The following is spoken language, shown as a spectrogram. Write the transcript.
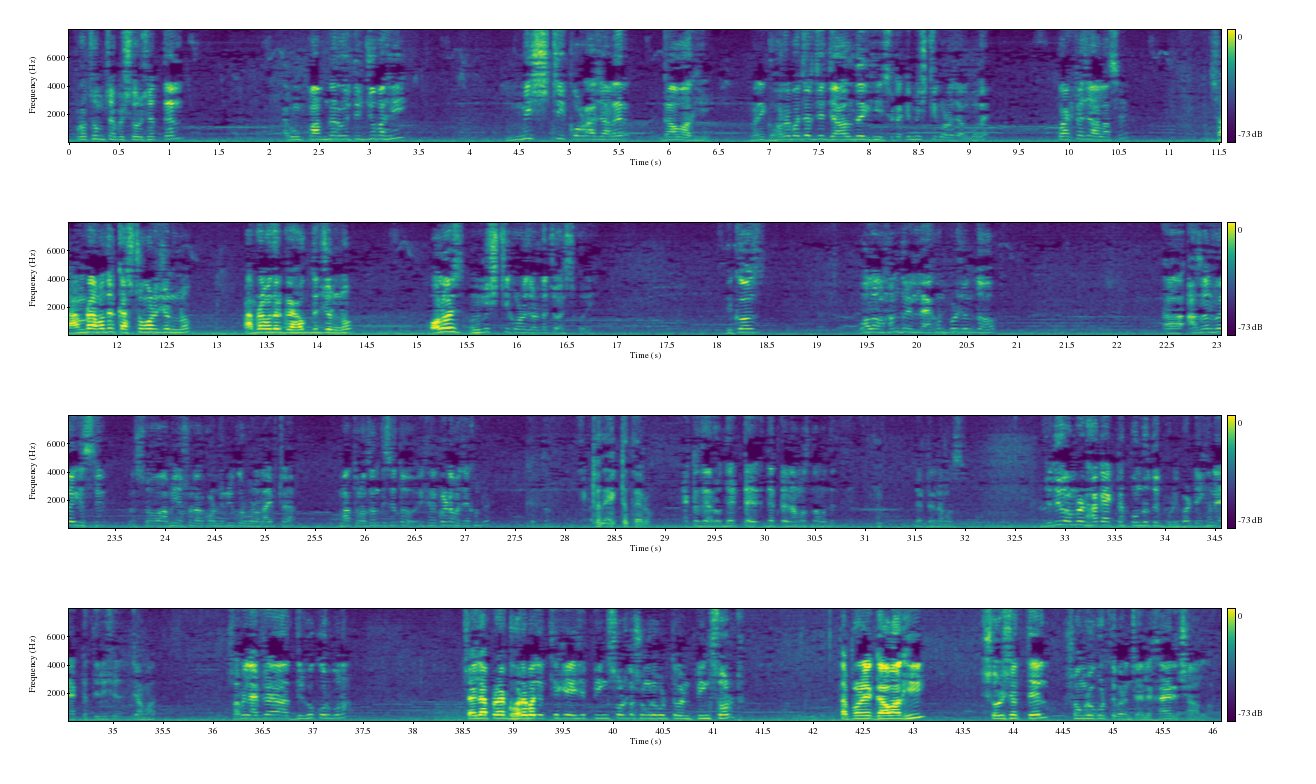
প্রথম চাপে সরিষার তেল এবং পাবনার ঐতিহ্যবাহী মিষ্টি কড়া জালের গাওয়া ঘি। মানে ঘরে বাজার যে জাল দেয় ঘি সেটাকে মিষ্টি কড়া জাল বলে। কয়েকটা জাল আছে। আচ্ছা, আমরা আমাদের কাস্টমারের জন্য আমরা আমাদের গ্রাহকদের জন্য অলওয়েজ মিষ্টি কড়া জালটা চয়েস করি। বিকজ বলো আলহামদুলিল্লাহ এখন পর্যন্ত আজান হয়ে গেছে। সো আমি আসলে আর কন্টিনিউ করব না লাইফটা মাত্র আজান দিছে তো এখানে কয়টা বাজে এখন একটা। একটা তেরো। একটা তেরো দেড়টা দেড়টা নামাজ না আমাদের? দেড়টা নামাজ। যদিও আমরা ঢাকা একটা পনেরোতে পড়ি বাট এখানে একটা তিরিশের জামাত। So আমি লাইফটা দীর্ঘ করব না। চাইলে আপনারা ঘরের বাজার থেকে এই যে পিঙ্ক সল্টটা সংগ্রহ করতে পারেন পিঙ্ক সল্ট তারপরে গাওয়া ঘি সরিষার তেল সংগ্রহ করতে পারেন চাইলে খায়ের ইনশাআল্লাহ।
